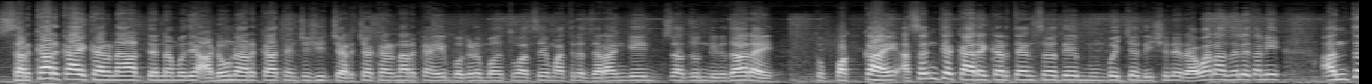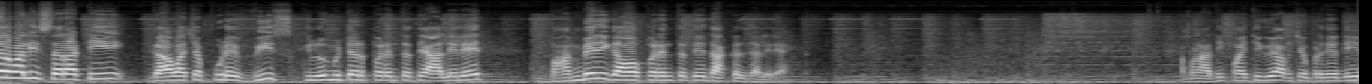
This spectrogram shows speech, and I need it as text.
सरकार काय करणार? त्यांना मध्ये अडवणार का? त्यांच्याशी चर्चा करणार का? हे बघणं महत्वाचं आहे. मात्र जरांगेचा जो निर्धार आहे तो पक्का आहे. असंख्य कार्यकर्त्यांसह ते मुंबईच्या दिशेने रवाना झालेत आणि अंतरवाली सराठी गावाच्या पुढे वीस किलोमीटरपर्यंत ते आलेले आहेत. भांबेरी गावापर्यंत ते दाखल झालेले आहेत. आपण अधिक माहिती घेऊया. आमचे प्रतिनिधी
